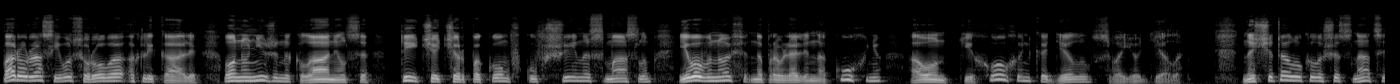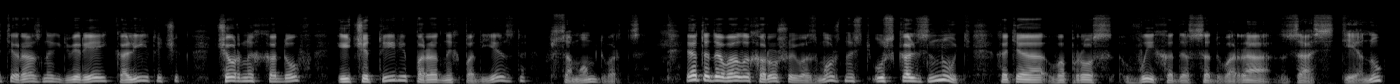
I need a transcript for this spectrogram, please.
Пару раз его сурово окликали. Он униженно кланялся, тыча черпаком в кувшины с маслом. Его вновь направляли на кухню, а он тихохонько делал свое дело. Насчитал около шестнадцати разных дверей, калиточек, черных ходов и четыре парадных подъезда в самом дворце. Это давало хорошую возможность ускользнуть, хотя вопрос выхода со двора за стену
